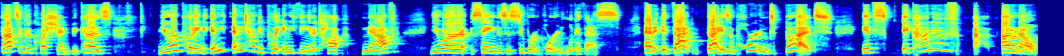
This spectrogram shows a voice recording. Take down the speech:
That's a good question because you are putting any anytime you put anything in a top nav, you are saying this is super important. Look at this. And it, that that is important, but it's it kind of I- I don't know.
